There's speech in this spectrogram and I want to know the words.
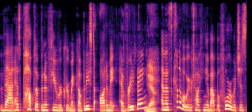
that has popped up in a few recruitment companies to automate everything. Yeah. And that's kind of what we were talking about before, which is,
